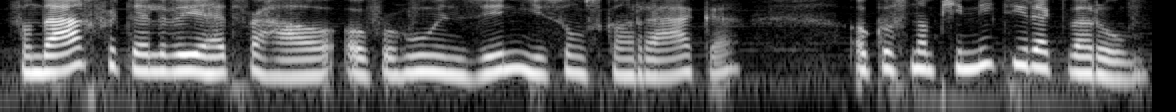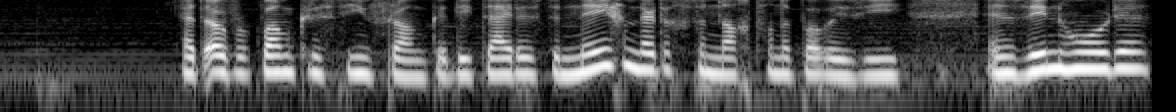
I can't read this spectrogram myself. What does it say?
Vandaag vertellen we je het verhaal over hoe een zin je soms kan raken, ook al snap je niet direct waarom. Het overkwam Christine Franke, die tijdens de 39e Nacht van de Poëzie een zin hoorde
